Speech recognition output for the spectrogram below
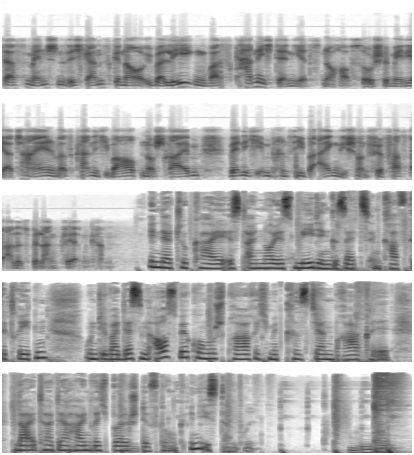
dass Menschen sich ganz genau überlegen, was kann ich denn jetzt noch auf Social Media teilen, was kann ich überhaupt noch schreiben, wenn ich im Prinzip eigentlich schon für fast alles belangt werden kann. In der Türkei ist ein neues Mediengesetz in Kraft getreten und über dessen Auswirkungen sprach ich mit Christian Brakel, Leiter der Heinrich Böll Stiftung in Istanbul. Musik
